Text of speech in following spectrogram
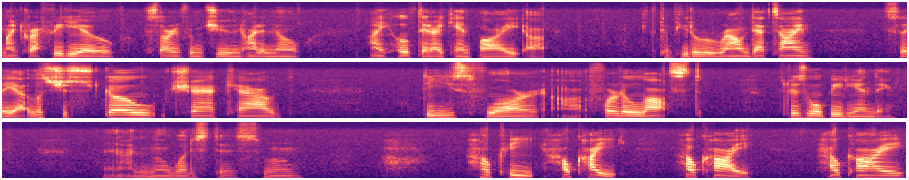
Minecraft video starting from June. I don't know. I hope that I can buy a computer around that time. So yeah let's just go check out these floor uh, for the lost this will be the ending. And I don't know what is this room. How kai how kai how kai how kai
